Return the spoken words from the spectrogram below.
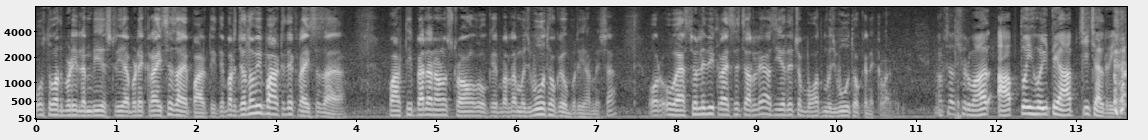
ਉਸ ਤੋਂ ਬਾਅਦ ਬੜੀ ਲੰਬੀ ਹਿਸਟਰੀ ਆ, ਬੜੇ ਕ੍ਰਾਈਸਿਸ ਆਏ ਪਾਰਟੀ ਤੇ। ਪਰ ਜਦੋਂ ਵੀ ਪਾਰਟੀ ਦੇ ਕ੍ਰਾਈਸਿਸ ਆਇਆ ਪਾਰਟੀ ਪਹਿਲਾਂ ਨਾਲੋਂ ਸਟਰੋਂਗ ਹੋ ਕੇ ਮਤਲਬ ਮਜ਼ਬੂਤ ਹੋ ਕੇ ਉੱਭਰੀ ਹਮੇਸ਼ਾ। ਔਰ ਉਹ ਇਸ ਵੇਲੇ ਵੀ ਕ੍ਰਾਈਸਿਸ ਚੱਲ ਰਿਹਾ ਅਸੀਂ ਇਹਦੇ ਚੋਂ ਬਹੁਤ ਮਜ਼ਬੂਤ ਹੋ ਕੇ ਨਿਕਲਾਂਗੇ। ਡਾਕਟਰ ਸਾਹਿਬ ਸ਼ੁਰੂਆਤ ਆਪ ਤੋਂ ਹੀ ਹੋਈ ਤੇ ਆਪ 'ਚ ਹੀ ਚੱਲ ਰਹੀ ਹੈ?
